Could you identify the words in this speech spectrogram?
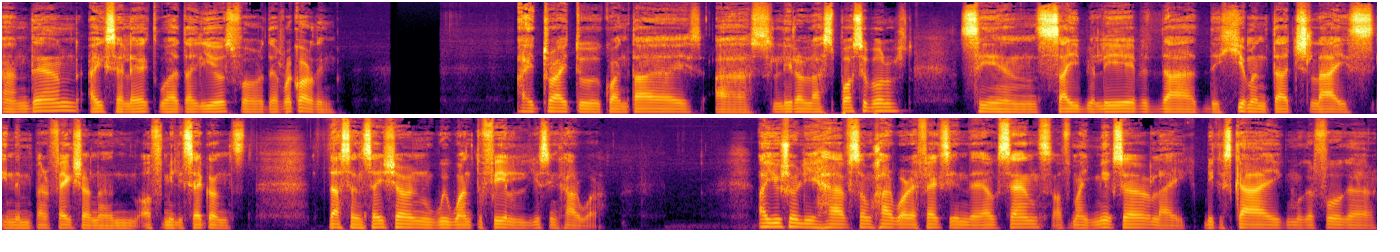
and then I select what I use for the recording. I try to quantize as little as possible since I believe that the human touch lies in the imperfection of milliseconds, the sensation we want to feel using hardware. I usually have some hardware effects in the accents of my mixer, like Big Sky, Moogerfooger,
